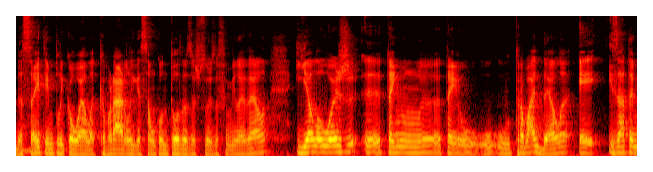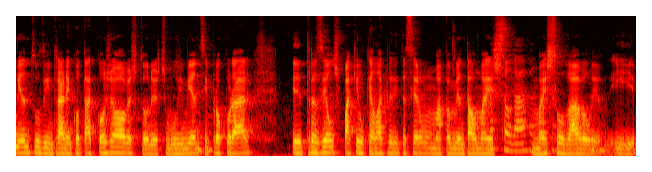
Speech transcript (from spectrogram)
Da seita, implicou ela quebrar ligação com todas as pessoas da família dela. E ela hoje uh, tem um. Uh, tem o, o, o, trabalho dela é exatamente o de entrar em contato com jovens que estão nestes movimentos uhum. e procurar trazê-los para aquilo que ela acredita ser um mapa mental mais, mais saudável, mais saudável uhum. e,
